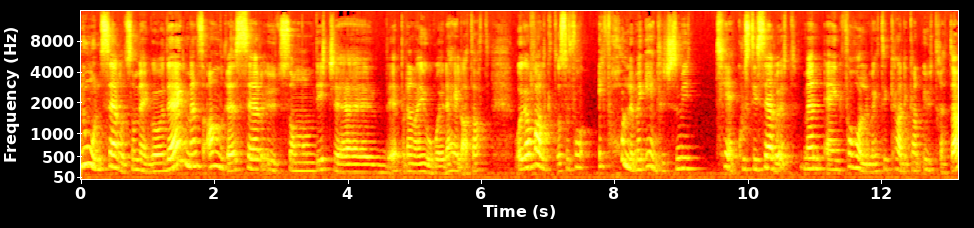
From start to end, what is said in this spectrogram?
Noen ser ut som meg og deg, mens andre ser ut som om de ikke er på denne jorda i det hele tatt. Og jeg har valgt å for Jeg forholder meg egentlig ikke så mye til hvordan de ser ut, men jeg forholder meg til hva de kan utrette,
